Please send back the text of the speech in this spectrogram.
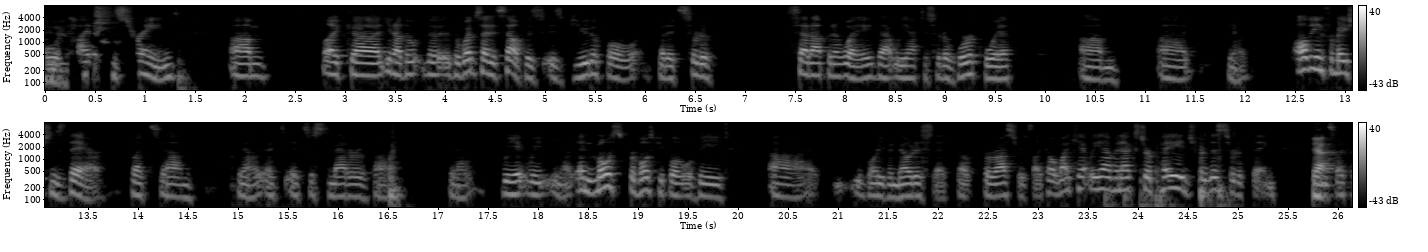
we're kind of constrained um, like uh, you know the, the the website itself is is beautiful but it's sort of set up in a way that we have to sort of work with um, uh, you know all the information's there but um, you know it's, it's just a matter of uh, you know we we you know and most for most people it will be uh, you won't even notice it but for us it's like oh why can't we have an extra page for this sort of thing Yeah. And it's like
